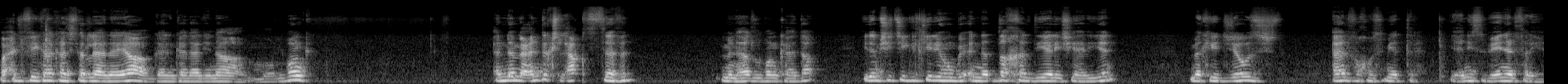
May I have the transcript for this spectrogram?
واحد الفكرة كنشير لها هنايا قال قالها لينا مول البنك. أن ما عندكش الحق تستافد من هذا البنك هذا. إذا مشيتي قلتي لهم بأن الدخل ديالي شهريا ما كيتجاوزش 1500 درهم يعني 70000 ريال.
